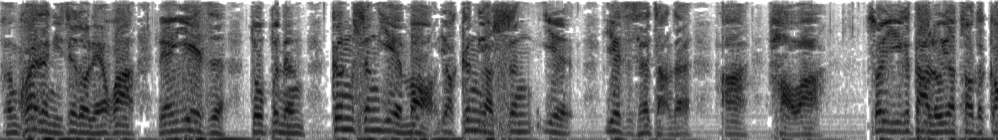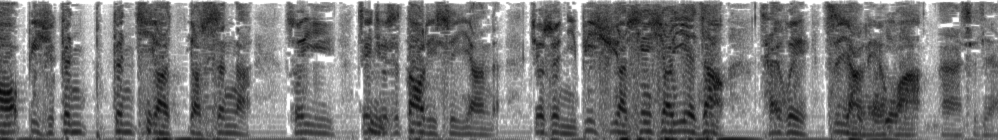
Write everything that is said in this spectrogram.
很快的你这朵莲花连叶子都不能根生叶茂，要根要生叶叶子才长得啊好啊。所以一个大楼要造得高，必须根根基要要深啊。所以这就是道理是一样的，就是你必须要先消业障，才会滋养莲花啊，是这样。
